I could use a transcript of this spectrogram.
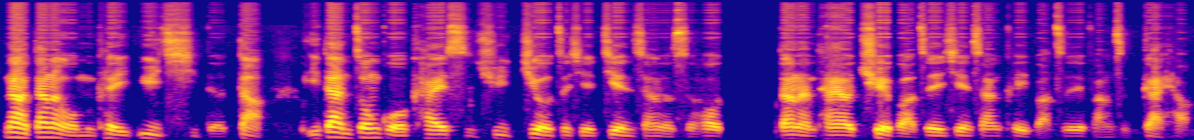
那当然，我们可以预期得到。一旦中国开始去救这些建商的时候，当然他要确保这些建商可以把这些房子盖好。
